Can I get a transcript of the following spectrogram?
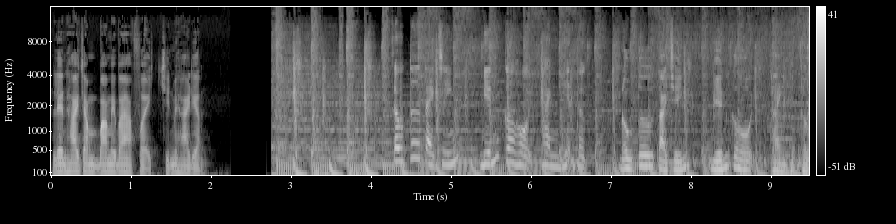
lên 233,92 điểm. Đầu tư tài chính biến cơ hội thành hiện thực. Đầu tư tài chính biến cơ hội thành hiện thực.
